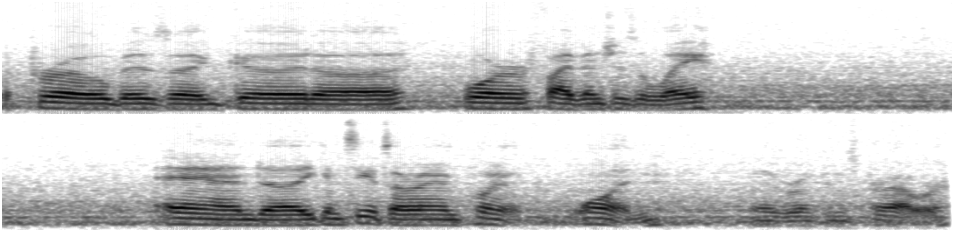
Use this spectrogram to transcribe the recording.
The probe is a good uh, four or five inches away. And uh, you can see it's around 0.1 milliroentgens per hour.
